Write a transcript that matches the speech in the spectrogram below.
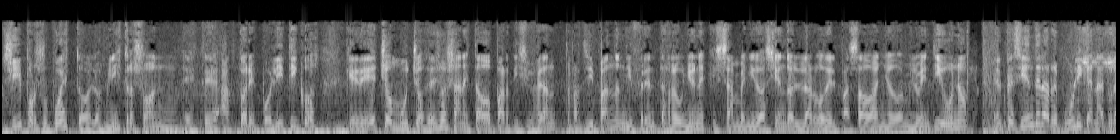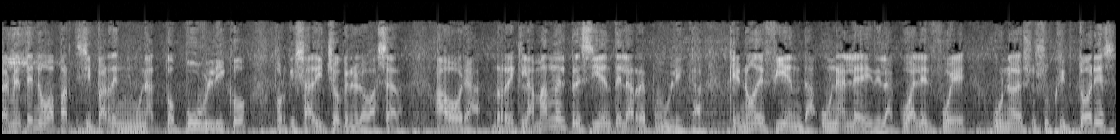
Sí, por supuesto. Los ministros son este, actores políticos que de hecho muchos de ellos ya han estado participando, participando en diferentes reuniones que se han venido haciendo a lo largo del pasado año 2021. El presidente de la República naturalmente no va a participar de ningún acto público porque ya ha dicho que no lo va a hacer. Ahora, reclamarle al presidente de la República que no defienda una ley de la cual él fue uno de sus suscriptores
